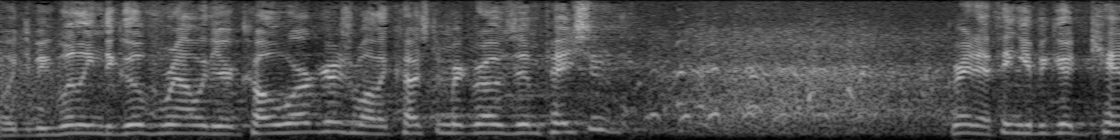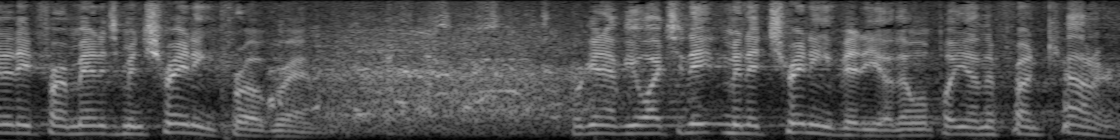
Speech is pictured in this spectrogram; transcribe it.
Would you be willing to goof around with your coworkers while the customer grows impatient? Great, I think you'd be a good candidate for our management training program. We're gonna have you watch an eight minute training video, then we'll put you on the front counter.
